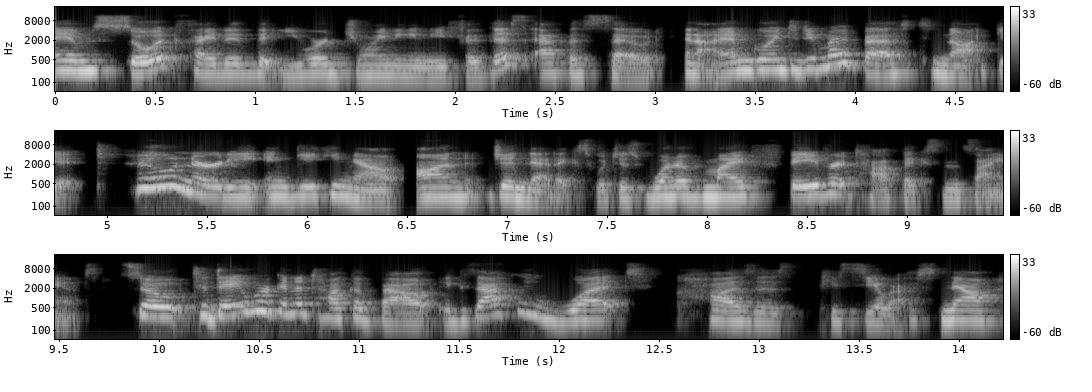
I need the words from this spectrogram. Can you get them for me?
I am so excited that you are joining me for this episode, and I am going to do my best to not get too nerdy and geeking out on genetics, which is one of my favorite topics in science. So, today we're going to talk about exactly what causes PCOS. Now,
